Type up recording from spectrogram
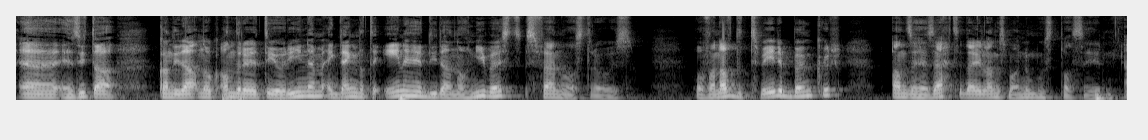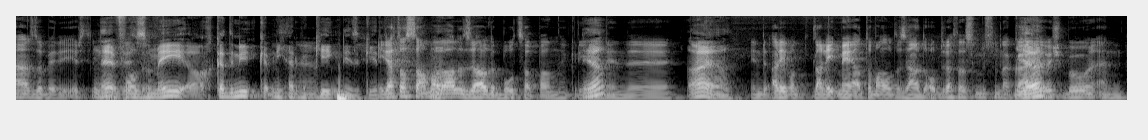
Eh, je ziet dat kandidaten ook andere theorieën hebben. Ik denk dat de enige die dat nog niet wist, Sven was trouwens. Vanaf de tweede bunker hadden ze gezegd dat je langs Manu moest passeren. Ah, is dat bij de eerste? Nee, volgens mij... ach, ik, heb er niet, ik heb niet herbekeken deze Ik keer. dacht dat ze allemaal Maar- wel dezelfde boodschap hadden gekregen. Ja? In de, Ah ja. in de, allee, want dat leek mij dat allemaal dezelfde opdracht dat ze moesten, dat Ja. kaarthuisje bouwen. En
